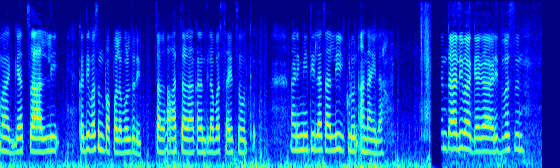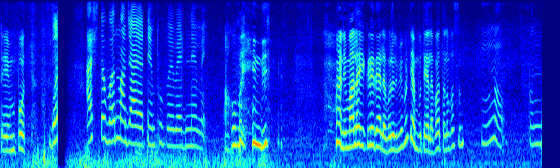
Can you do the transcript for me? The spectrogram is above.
भाग्या चालली. कधीपासून पप्पाला बोलत होती चला चला कारण तिला बसायचं होतं. आणि मी तिला चालली इकडून आणायला. पर्यंत आली भाग्या गाडीत बसून टेम्पोत. आज तो बहुत मजा आया टेम्पो पे बैठने में. अहो हिंदी आणि मला इकडे द्यायला बोलवलं. मी पण टेम्पोत यायला पाहतो ना बसून. हो ना पण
